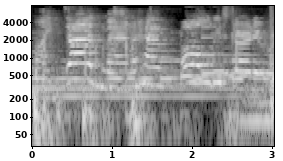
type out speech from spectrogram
My dad, man, I have already started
